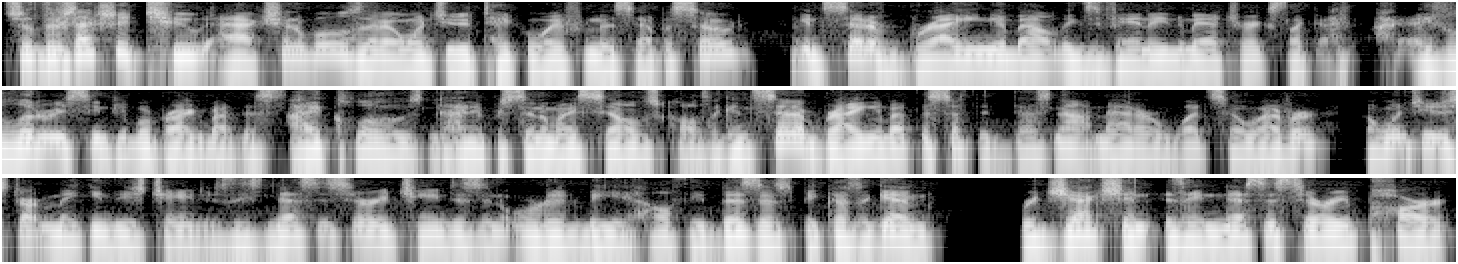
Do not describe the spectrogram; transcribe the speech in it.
So there's actually two actionables that I want you to take away from this episode. Instead of bragging about these vanity metrics, like I've literally seen people brag about this. I close 90% of my sales calls. Like instead of bragging about the stuff that does not matter whatsoever, I want you to start making these changes, these necessary changes in order to be a healthy business. Because again, rejection is a necessary part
